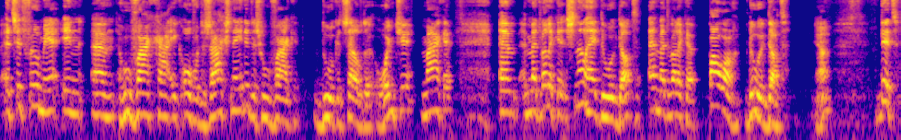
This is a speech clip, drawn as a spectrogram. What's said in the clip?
Het zit veel meer in um, hoe vaak ga ik over de zaag snijden. Dus hoe vaak doe ik hetzelfde rondje maken. En met welke snelheid doe ik dat? En met welke power doe ik dat? Ja? Dit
